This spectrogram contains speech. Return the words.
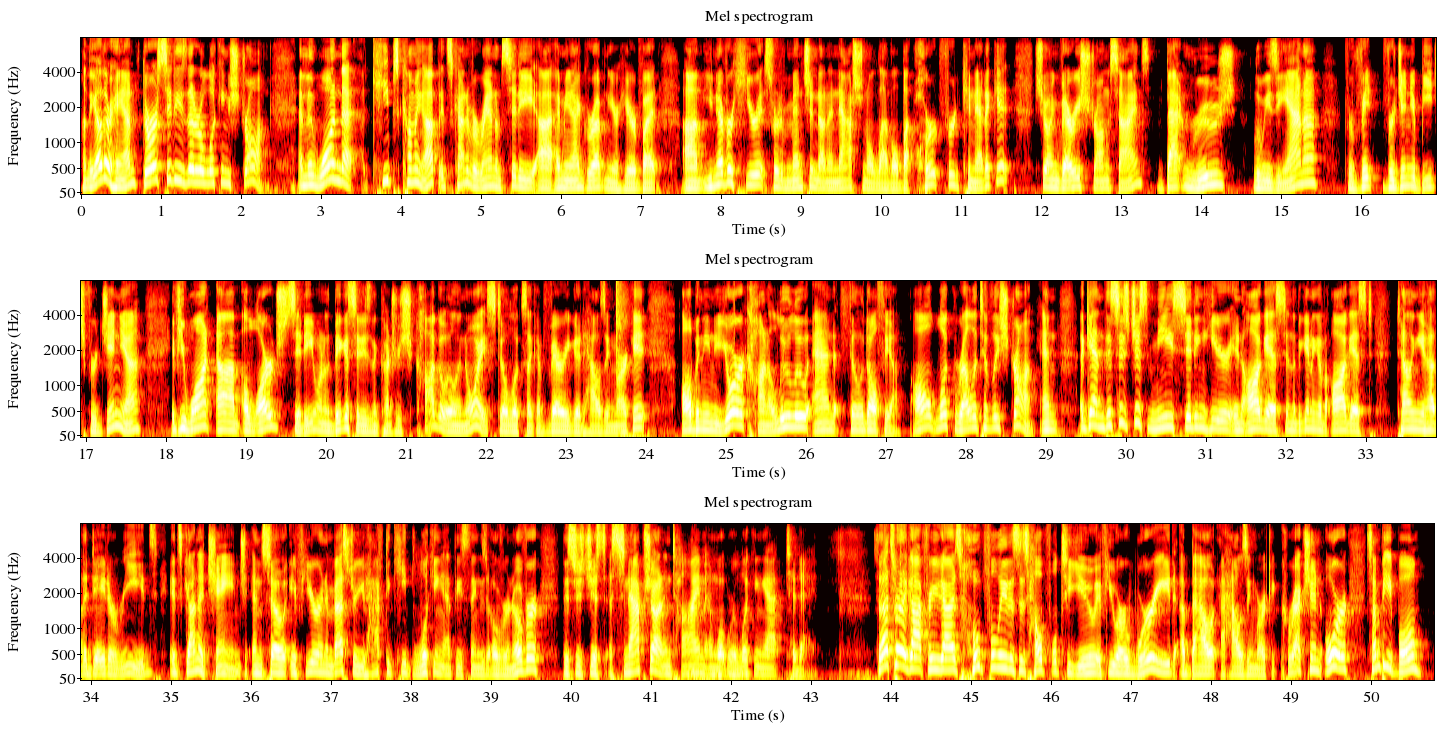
On the other hand, there are cities that are looking strong. And the one that keeps coming up, it's kind of a random city. Uh, I mean, I grew up near here, but um, you never hear it sort of mentioned on a national level. But Hartford, Connecticut, showing very strong signs. Baton Rouge, Louisiana, for Virginia Beach, Virginia. If you want um, a large city, one of the biggest cities in the country, Chicago, Illinois, still looks like a very good housing market. Albany, New York, Honolulu, and Philadelphia all look relatively strong. And again, this is just me sitting here in August, in the beginning of August, telling you how the data reads. It's going to change. And so if you're an investor, you have to keep looking at these things over and over. This is just a snapshot in time and what we're looking at today. So that's what I got for you guys. Hopefully, this is helpful to you if you are worried about a housing market correction, or some people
